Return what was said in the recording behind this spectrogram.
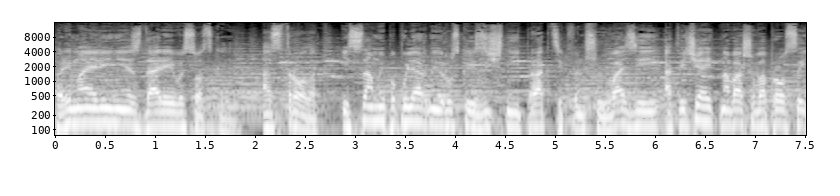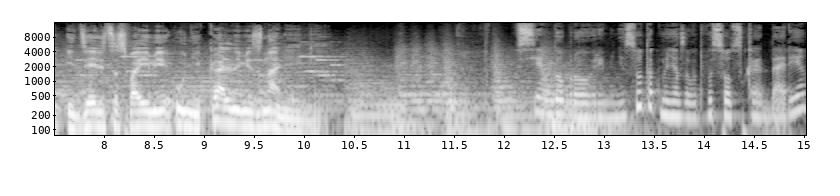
Прямая линия с Дарьей Высоцкой. Астролог и самый популярный русскоязычный практик фэншуй в Азии отвечает на ваши вопросы и делится своими уникальными знаниями. Всем доброго времени суток. Меня зовут Высоцкая Дарья.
